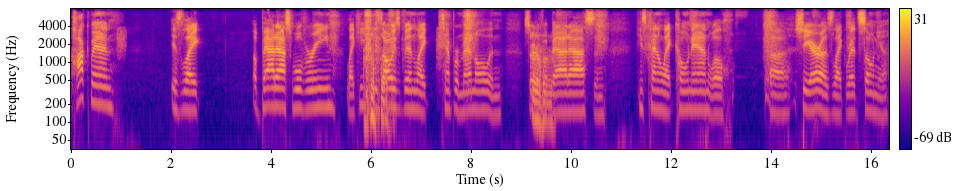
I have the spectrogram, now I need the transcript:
Hawkman is like a badass Wolverine. Like he, he's always been like temperamental and sort of a Mhm. badass, and he's kind of like Conan. Well, uh, Shiera is like Red Sonja.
